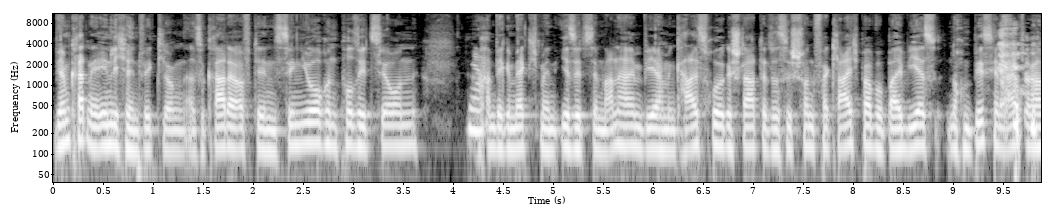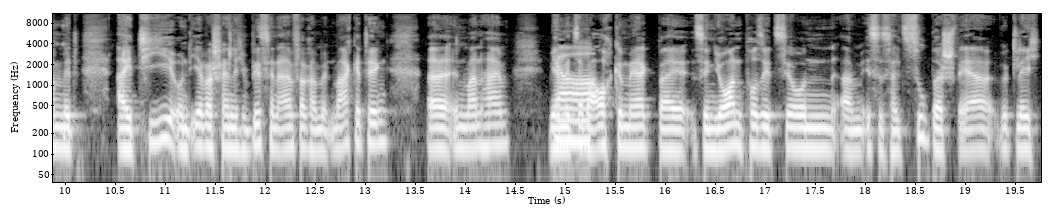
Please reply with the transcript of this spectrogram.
Wir haben gerade eine ähnliche Entwicklung. Also gerade auf den Seniorenpositionen ja. haben wir gemerkt, ich meine, ihr sitzt in Mannheim, wir haben in Karlsruhe gestartet, das ist schon vergleichbar, wobei wir es noch ein bisschen einfacher haben mit IT und ihr wahrscheinlich ein bisschen einfacher mit Marketing äh, in Mannheim. Wir ja. haben jetzt aber auch gemerkt, bei Seniorenpositionen ähm, ist es halt super schwer, wirklich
